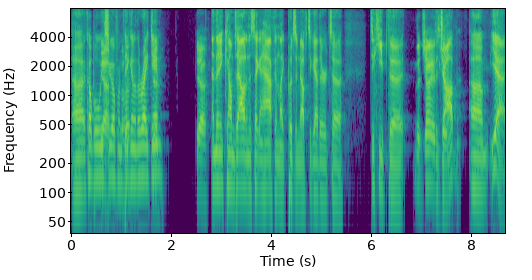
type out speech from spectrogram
uh, a couple of weeks yeah. ago. From uh-huh. thinking of the right game. Yeah. yeah. And then he comes out in the second half and like puts enough together to to keep the the Giants the job. Um, yeah.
